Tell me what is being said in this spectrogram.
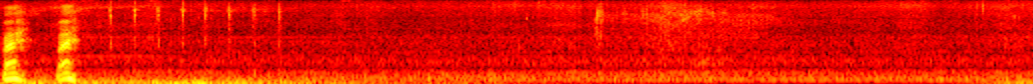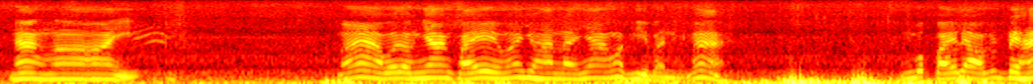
ไปไปนั่งหน่อย มาบ่ต้องย่างไป มาอยู่หันละย่างมาพี่บัดนี้มา มันบ่ไปแล้ว มันไปหา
